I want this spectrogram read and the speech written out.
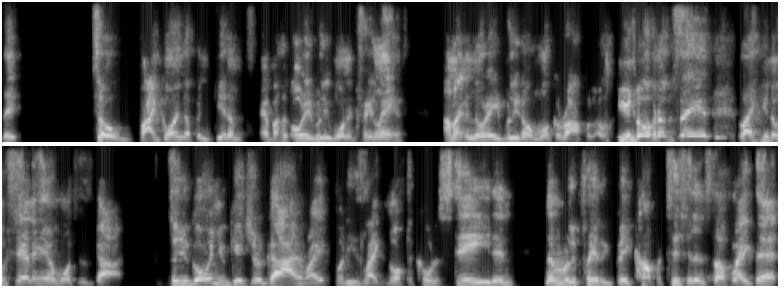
they. So by going up and get him, everybody's like, oh, they really wanted Trey Lance. I'm like, no, they really don't want Garoppolo. You know what I'm saying? Like, you know, Shanahan wants his guy. So you go and you get your guy, right? But he's like North Dakota State and never really played a big competition and stuff like that.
